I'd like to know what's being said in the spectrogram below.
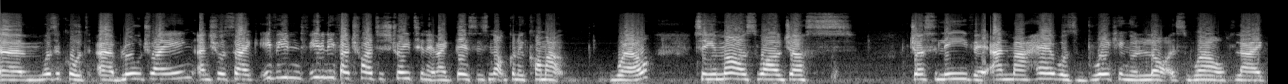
um, what's it called? Uh, blow drying. And she was like even even if I try to straighten it like this it's not going to come out well. So you might as well just just leave it. And my hair was breaking a lot as well. Like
